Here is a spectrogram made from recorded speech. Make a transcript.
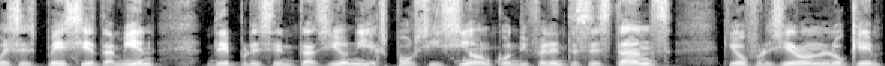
pues especie también de presentación y exposición con diferentes stands que ofrecieron lo que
